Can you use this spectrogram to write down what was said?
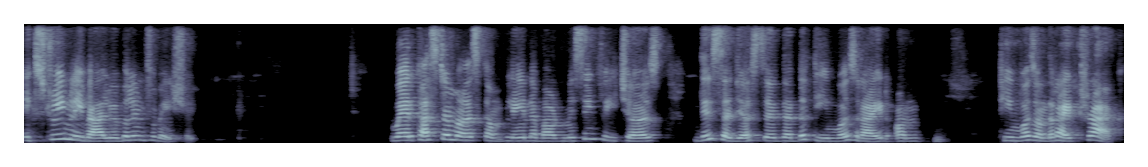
extremely valuable information. Where customers complained about missing features, this suggested that the team was right on team was on the right track.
